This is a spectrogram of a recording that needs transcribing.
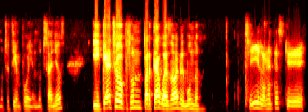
mucho tiempo y en muchos años, y que ha hecho pues, un parteaguas, ¿no? En el mundo. Sí, la neta es que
